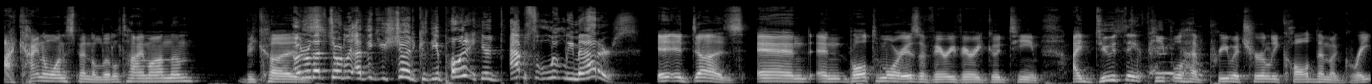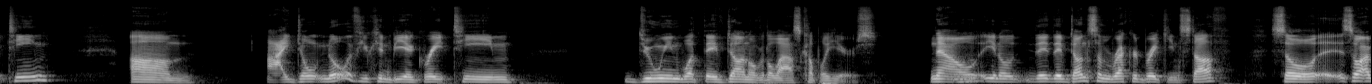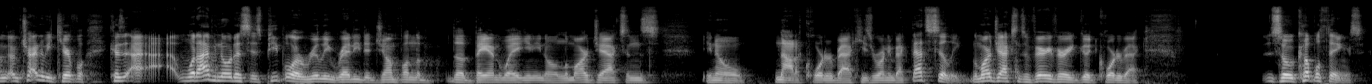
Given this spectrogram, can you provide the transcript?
i kind of want to spend a little time on them because Oh no, that's totally. I think you should because the opponent here absolutely matters. it, it does and and baltimore is a very very good team i do think people have prematurely called them a great team um i don't know if you can be a great team doing what they've done over the last couple of years Now, mm-hmm. you know, they, they've done some record breaking stuff. So, so I'm, I'm trying to be careful because what I've noticed is people are really ready to jump on the, the bandwagon. You know, Lamar Jackson's, you know, not a quarterback, he's a running back. That's silly. Lamar Jackson's a very, very good quarterback. So, a couple things.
